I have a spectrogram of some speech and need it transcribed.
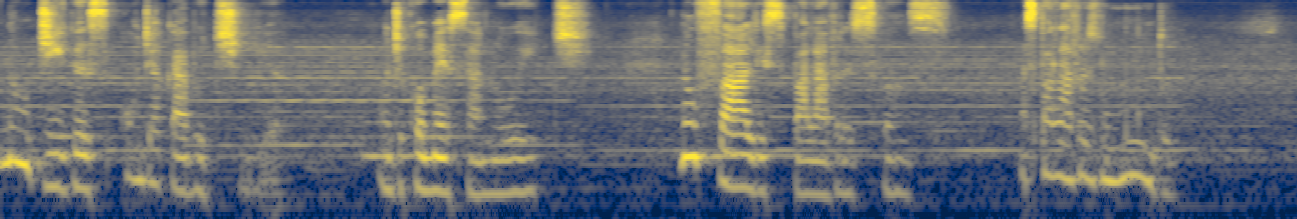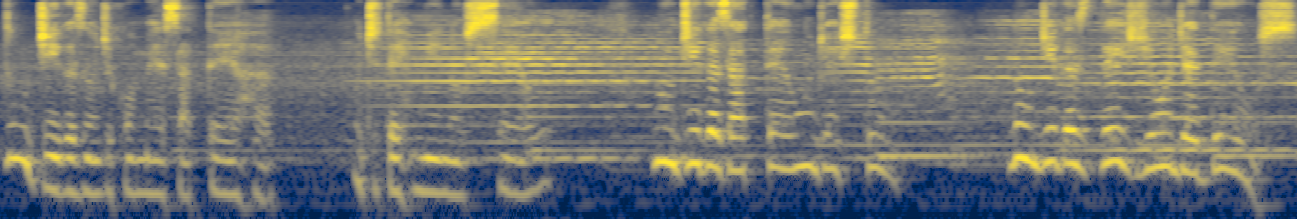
Não digas onde acaba o dia, onde começa a noite. Não fales palavras vãs, as palavras do mundo. Não digas onde começa a terra, onde termina o céu. Não digas até onde és tu. Não digas desde onde é Deus.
